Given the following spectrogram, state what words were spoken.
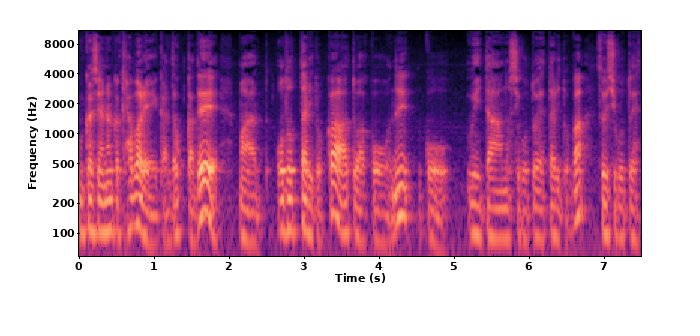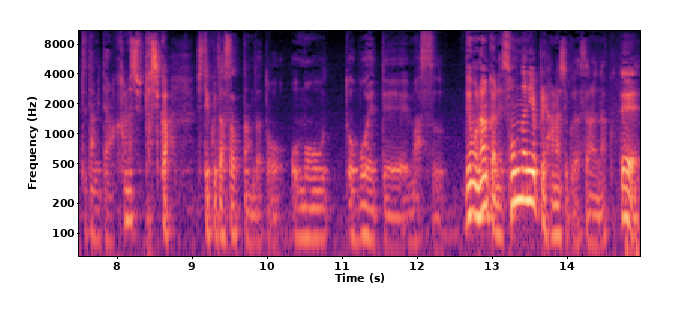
昔はなんかキャバレーかどっかでまあ踊ったりとかあとはこうねこうウェイターの仕事をやったりとかそういう仕事をやってたみたいな話を確かしてくださったんだと思う覚えてます。でもなんかねそんなにやっぱり話してくださらなくて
